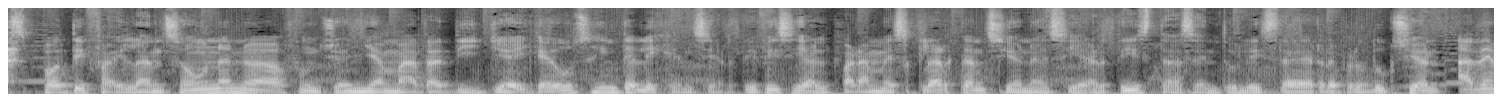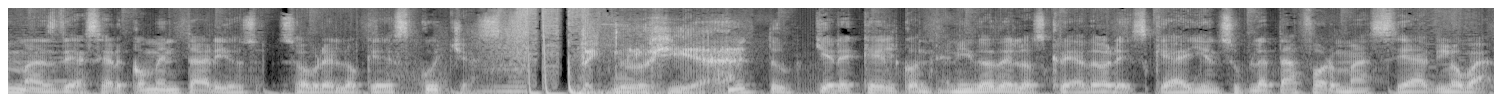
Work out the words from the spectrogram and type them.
Spotify lanzó una nueva función llamada DJ que usa inteligencia artificial para mezclar canciones y artistas en tu lista de reproducción, además de hacer comentarios sobre lo que escuchas. Tecnología. YouTube quiere que el contenido de los creadores que hay en su plataforma sea global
